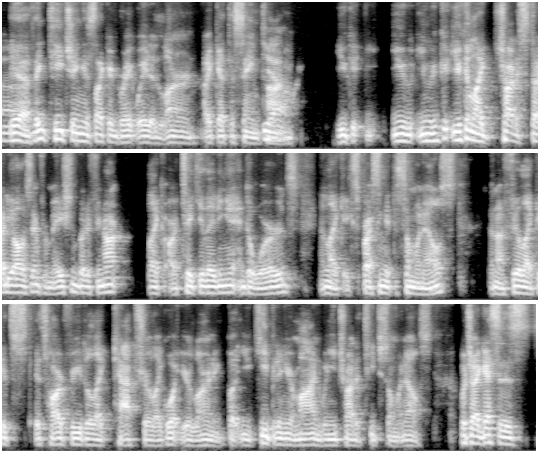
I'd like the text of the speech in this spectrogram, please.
Um, yeah, I um, think teaching is like a great way to learn. Like at the same time, yeah. you could you you you can like try to study all this information, but if you're not like articulating it into words and like expressing it to someone else, then I feel like it's it's hard for you to like capture like what you're learning, but you keep it in your mind when you try to teach someone else, which I guess is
